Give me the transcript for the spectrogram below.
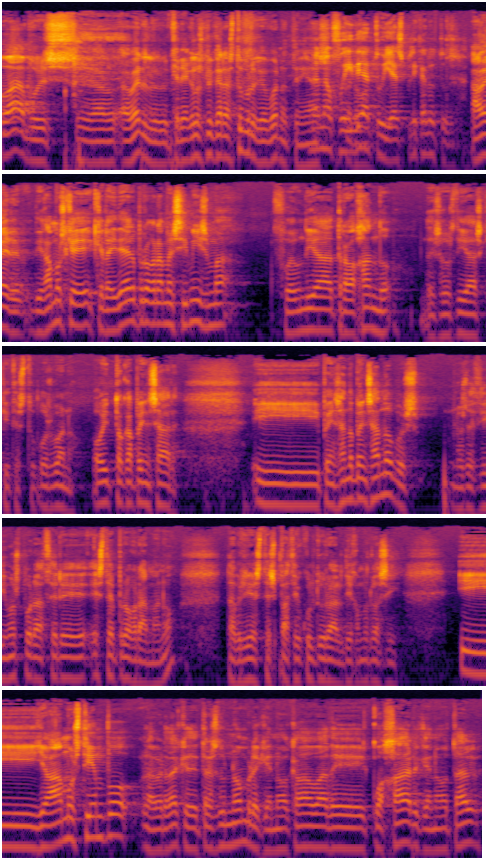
va, pues eh, a, a ver, quería que lo explicaras tú porque, bueno, tenías... no, no, fue pero- idea tuya, explícalo tú. A ver, digamos que, que la idea del programa en sí misma fue un día trabajando, de esos días que dices tú, pues bueno, hoy toca pensar. Y pensando, pensando, pues nos decidimos por hacer eh, este programa, ¿no? De abrir este espacio cultural, digámoslo así. Y llevábamos tiempo, la verdad, que detrás de un nombre que no acababa de cuajar, que no tal.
